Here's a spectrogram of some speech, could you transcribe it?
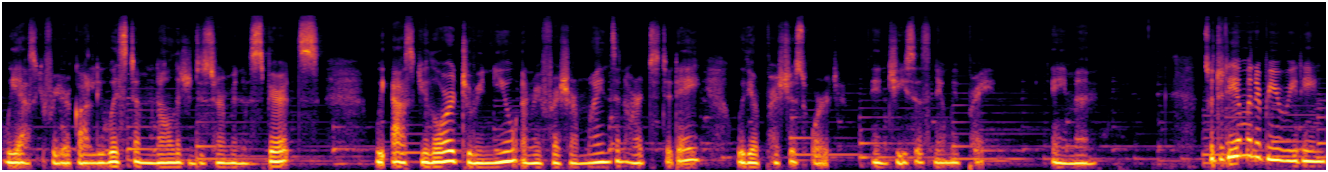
We ask you for your godly wisdom, knowledge, and discernment of spirits. We ask you, Lord, to renew and refresh our minds and hearts today with your precious word. In Jesus' name we pray. Amen. So today I'm going to be reading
